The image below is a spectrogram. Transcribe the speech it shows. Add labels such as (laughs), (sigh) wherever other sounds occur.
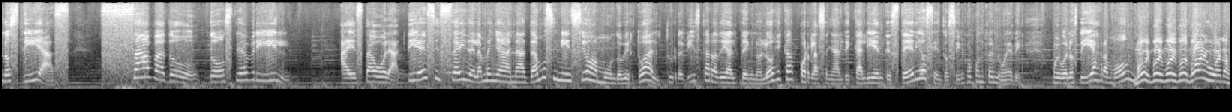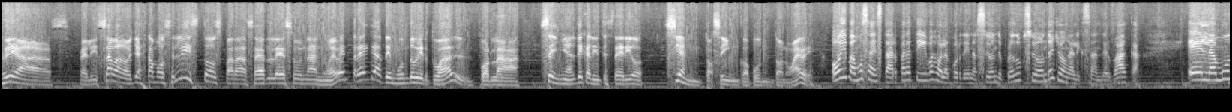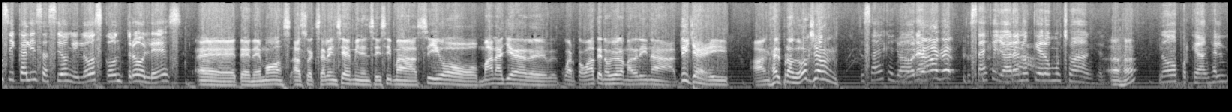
Buenos días. Sábado 2 de abril. A esta hora, 16 de la mañana, damos inicio a Mundo Virtual, tu revista radial tecnológica por la señal de Caliente Estéreo 105.9. Muy buenos días, Ramón. Muy, muy, muy, muy, muy buenos días. Feliz sábado, ya estamos listos para hacerles una nueva entrega de Mundo Virtual por la señal de Caliente Estéreo 105.9. Hoy vamos a estar para ti bajo la coordinación de producción de John Alexander Vaca. En la musicalización y los controles. Eh, tenemos a su excelencia eminencísima CEO, manager, eh, cuarto bate, novio de la madrina, DJ, Ángel Production. Tú sabes que yo ahora, tú sabes que yo ahora no quiero mucho a Ángel. Ajá. No, porque Ángel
